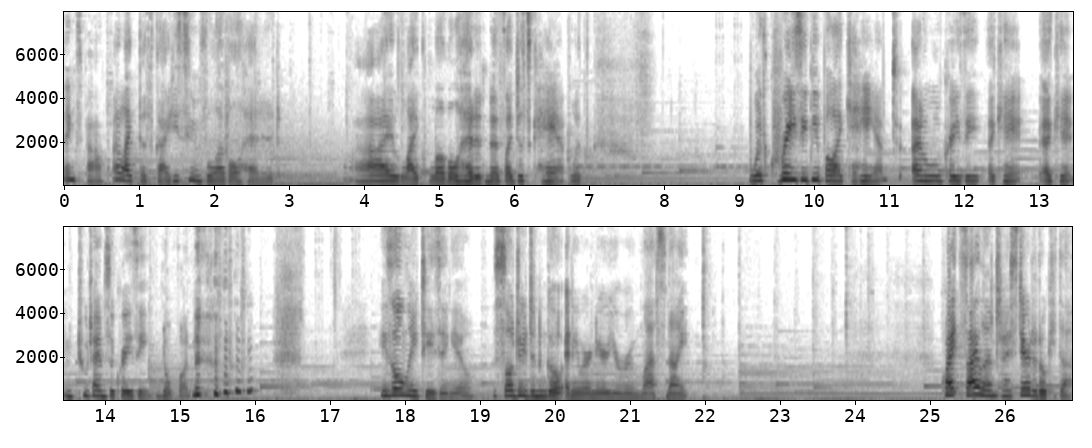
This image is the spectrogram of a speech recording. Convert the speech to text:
Thanks, pal. I like this guy. He seems level-headed. I like level headedness. I just can't with. With crazy people, I can't. I'm a little crazy. I can't. I can't. Two times so crazy, no fun. He's only teasing you. Soji didn't go anywhere near your room last night. Quite silent, I stared at Okita.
